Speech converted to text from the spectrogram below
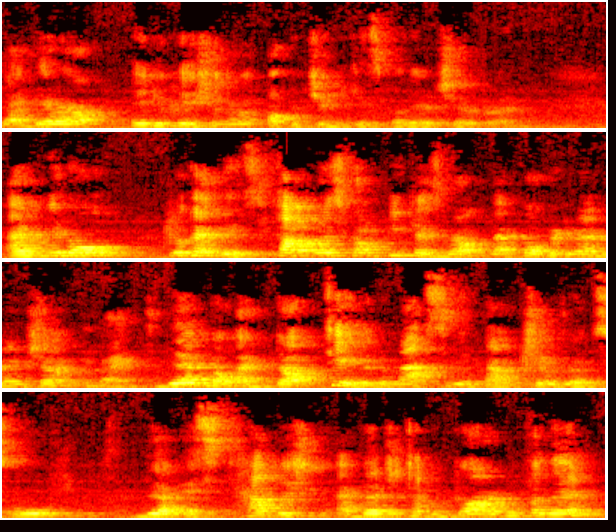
that there are educational opportunities for their children. And you know, look at this. Farmers from Peters Rock, that cooperative I mentioned, Right. they have now adopted the Maxwell Park Children's Home. They have established a vegetable garden for them,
